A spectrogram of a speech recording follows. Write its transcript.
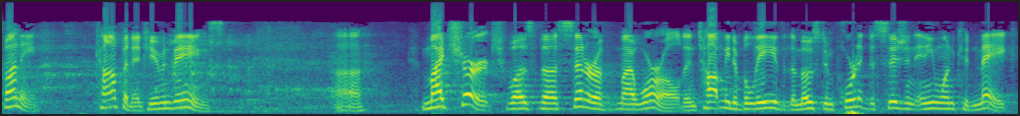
funny, competent human beings. Uh, my church was the center of my world and taught me to believe that the most important decision anyone could make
